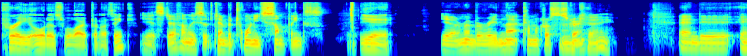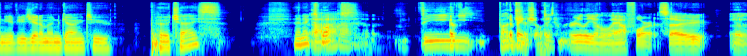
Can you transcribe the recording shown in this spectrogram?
pre orders will open, I think. Yeah, it's definitely September 20 somethings. Yeah. Yeah, I remember reading that come across the screen. Okay. And uh, any of you gentlemen going to purchase an Xbox? Uh, the budget eventually. doesn't really allow for it, so uh,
